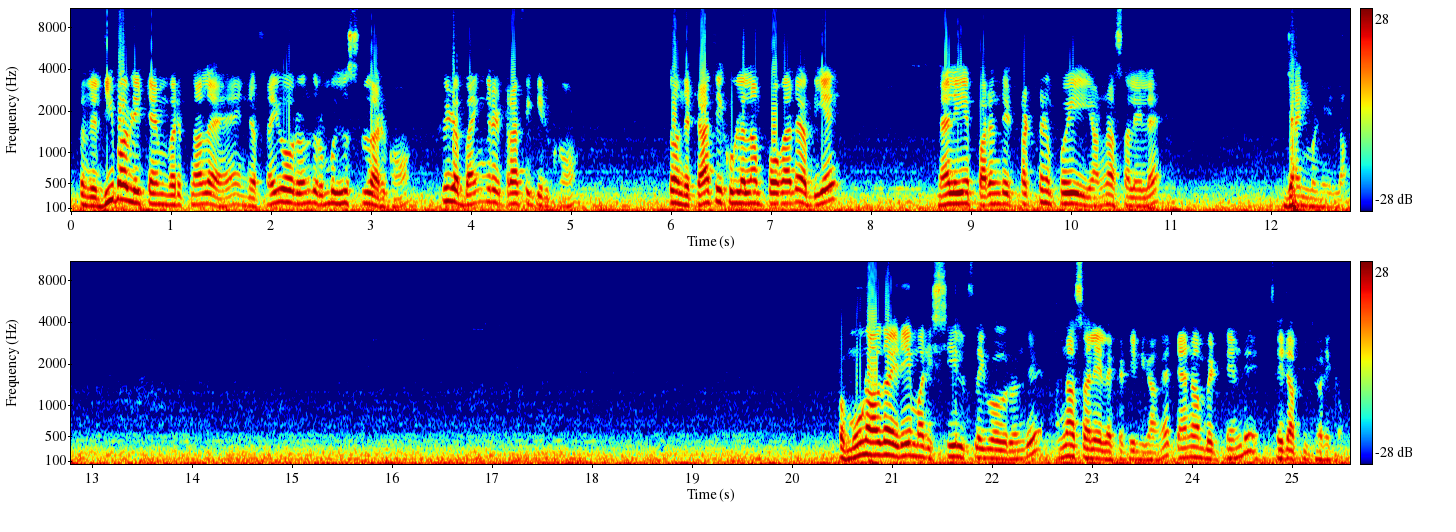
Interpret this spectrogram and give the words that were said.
இப்போ இந்த தீபாவளி டைம் வரதுனால இந்த ஃப்ளைஓவர் வந்து ரொம்ப யூஸ்ஃபுல்லாக இருக்கும். கீழே பயங்கர டிராஃபிக் இருக்கும். ஸோ அந்த டிராஃபிக் உள்ளெல்லாம் போகாத அப்படியே மேலேயே பறந்து டக்குன்னு போய் அண்ணா சாலையில் ஜாயின் பண்ணிடலாம். இப்போ மூணாவதாக இதே மாதிரி ஸ்டீல் ஃப்ளைஓவர் வந்து அண்ணா சாலையில் கட்டியிருக்காங்க. தேனாம்பேட்லேருந்து சைதாப்பேட் வரைக்கும்.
